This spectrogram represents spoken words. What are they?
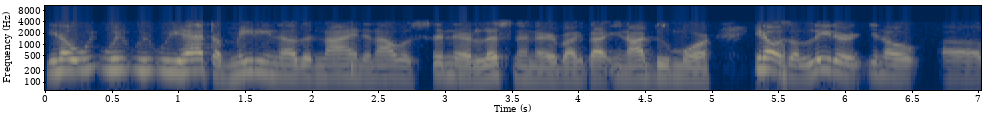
you know, we we we had a meeting the other night, and I was sitting there listening to everybody. That you know, I do more, you know, as a leader, you know, uh,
